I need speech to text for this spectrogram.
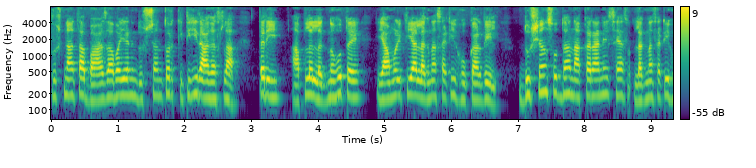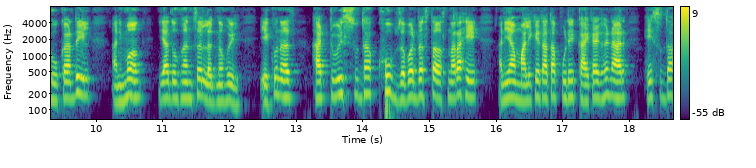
कृष्णाचा बाळजाबाई आणि दुष्यंतवर कितीही राग असला तरी आपलं लग्न होतंय यामुळे ती या लग्नासाठी होकार देईल. दुष्यंत सुद्धा नाकारानेच ह्या लग्नासाठी होकार देईल आणि मग या दोघांचं लग्न होईल. एकूणच हा ट्विस्टसुद्धा खूप जबरदस्त असणार आहे. आणि या मालिकेत आता पुढे काय काय घडणार हे सुद्धा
